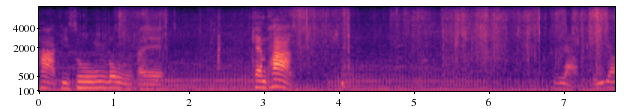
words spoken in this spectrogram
ผาที่สูงลงไปแคมทาง lão cũng dân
